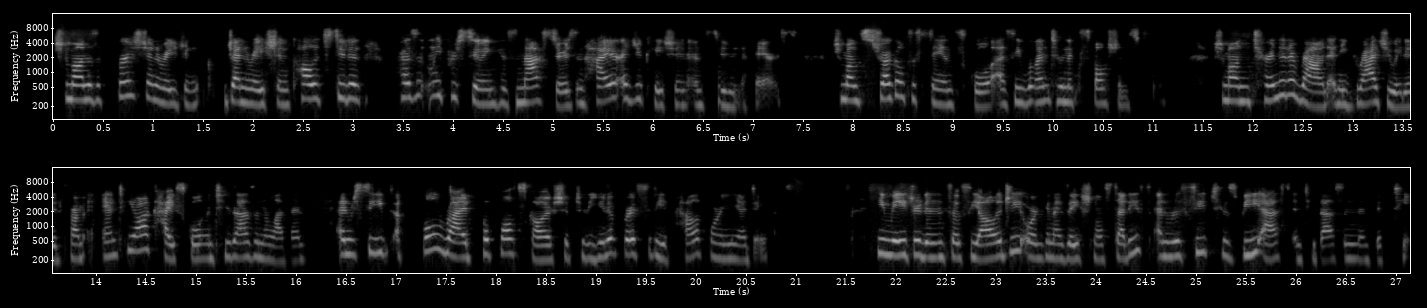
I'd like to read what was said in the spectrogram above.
Shimon is a first generation, generation college student presently pursuing his master's in higher education and student affairs. Shimon struggled to stay in school as he went to an expulsion school. Shimon turned it around and he graduated from Antioch High School in 2011 and received a full ride football scholarship to the University of California, Davis. He majored in sociology, organizational studies, and received his BS in 2015.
